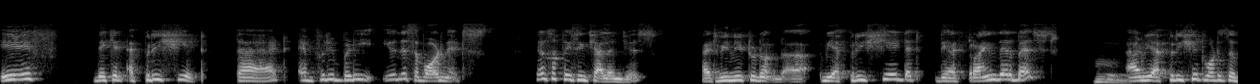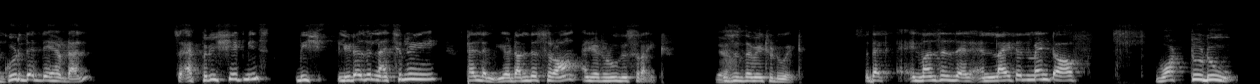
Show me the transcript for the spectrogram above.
if they can appreciate that everybody even the subordinates they're also facing challenges that we need to know uh, we appreciate that they are trying their best Hmm. and we appreciate what is the good that they have done. So appreciate means we sh- leaders will naturally tell them you have done this wrong and you have to do this right. This is the way to do it. So that in one sense, the enlightenment of what to do,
